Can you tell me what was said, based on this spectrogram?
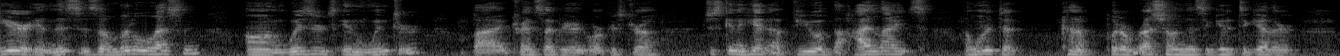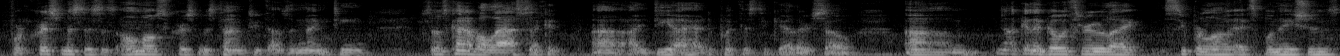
Here, and this is a little lesson on Wizards in Winter by Trans Siberian Orchestra. Just going to hit a few of the highlights. I wanted to kind of put a rush on this and get it together for Christmas. This is almost Christmas time 2019. So it's kind of a last second uh, idea I had to put this together. So um, not going to go through like super long explanations.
